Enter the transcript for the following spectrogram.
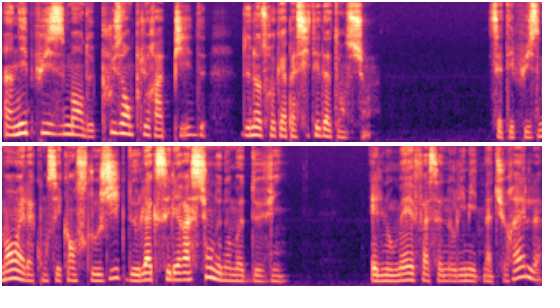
un épuisement de plus en plus rapide de notre capacité d'attention. Cet épuisement est la conséquence logique de l'accélération de nos modes de vie. Elle nous met face à nos limites naturelles,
